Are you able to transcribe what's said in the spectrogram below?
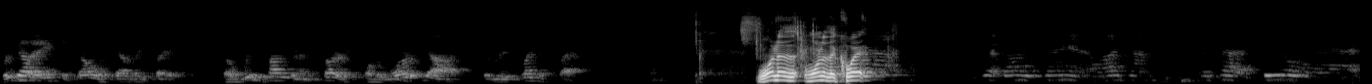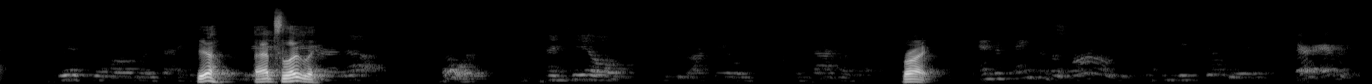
We've got an empty soul that's got to be filled. So we hunger and thirst for the Word of God to replenish that. One of the, one of the que- What Bobby's saying, a lot of times we try to fill that with the worldly things. Yeah, absolutely. never enough it's Until you are filled with godly things. right. And the things of the world that you can be filled with, they're everywhere.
